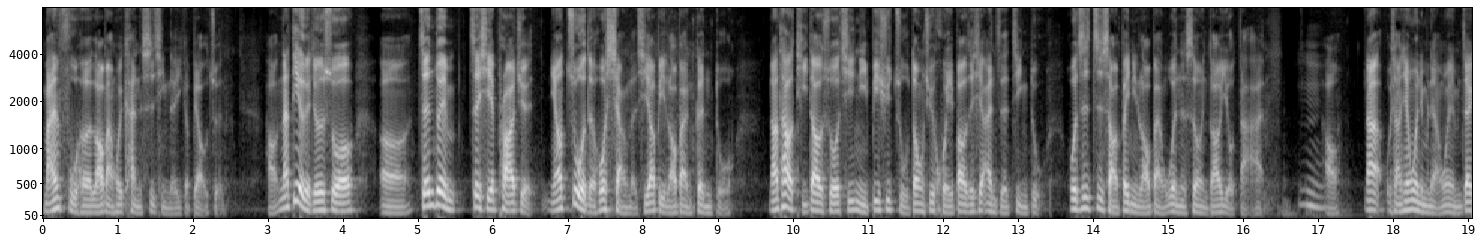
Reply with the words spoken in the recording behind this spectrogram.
蛮符合老板会看事情的一个标准。好，那第二个就是说。呃，针对这些 project，你要做的或想的，其实要比老板更多。然后他有提到说，其实你必须主动去回报这些案子的进度，或者是至少被你老板问的时候，你都要有答案。嗯，好，那我想先问你们两位，你们在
